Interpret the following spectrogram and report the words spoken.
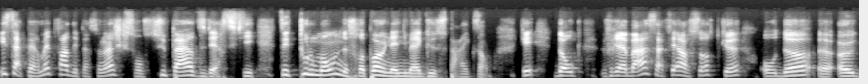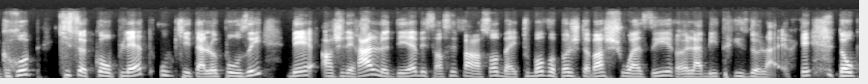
et ça permet de faire des personnages qui sont super diversifiés. tout le monde ne sera pas un animagus, par exemple. Donc, vraiment, ça fait en sorte qu'on a euh, un groupe qui se complète ou qui est à l'opposé. Mais en général, le DM est censé faire en sorte que ben, tout le monde ne va pas justement choisir euh, la maîtrise de l'air. Donc,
